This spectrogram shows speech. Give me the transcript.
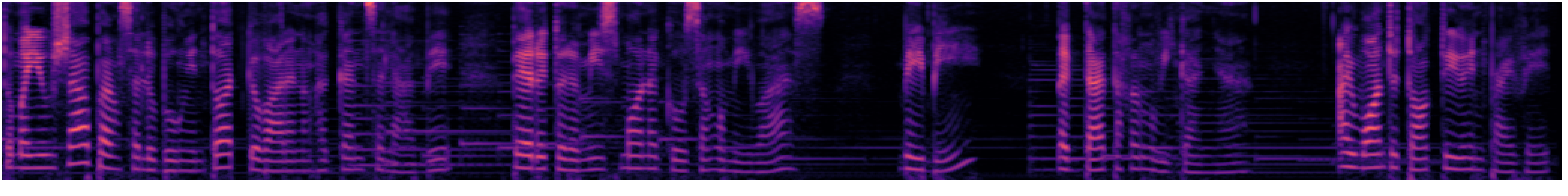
Tumayo siya pang salubungin to at gawaran ng hagkan sa labi pero ito na mismo nagkusang umiwas. Baby? Nagtatakang wika niya. I want to talk to you in private.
